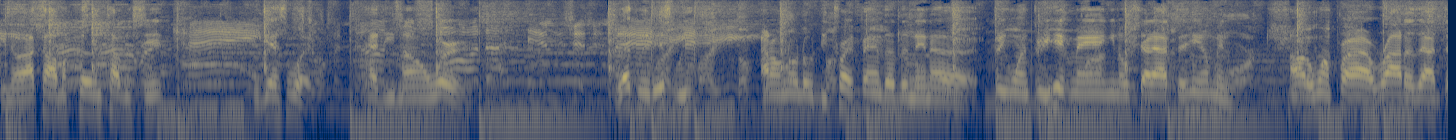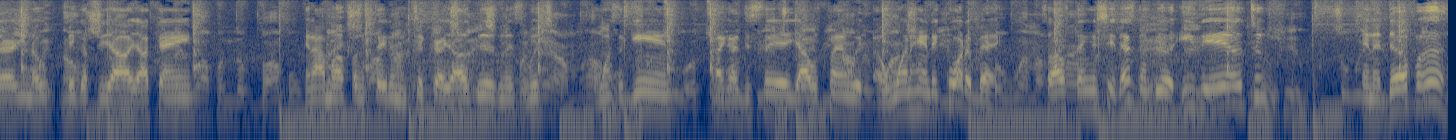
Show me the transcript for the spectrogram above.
You know, I called my cousin talking shit, and guess what? I had to eat my own words. Luckily this week, I don't know no Detroit fans other than uh 313 Hitman. You know, shout out to him and all the one prior riders out there. You know, big up to y'all. Y'all came and our motherfucking stadium and took care of y'all's business. Which, once again, like I just said, y'all was playing with a one-handed quarterback. So I was thinking, shit, that's gonna be an easy L too, and a dub for us.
